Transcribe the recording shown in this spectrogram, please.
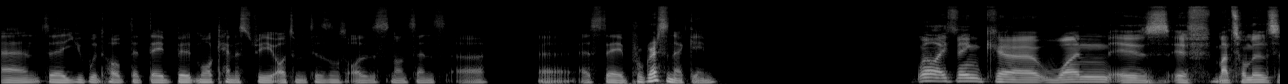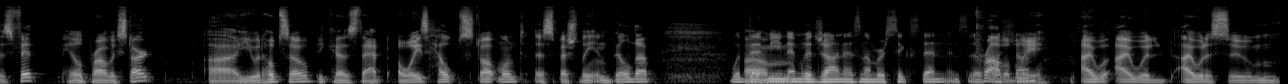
And uh, you would hope that they build more chemistry, automatisms, all this nonsense uh, as they progress in that game. Well, I think uh, one is if Mats Hummels is fit, he'll probably start. Uh, you would hope so because that always helps Dortmund, especially in build-up. Would that mean Um, Emre Can as number six then instead of Probably. I I would I would assume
